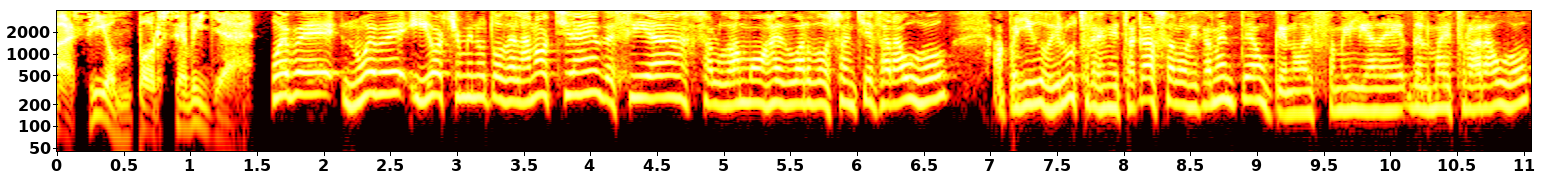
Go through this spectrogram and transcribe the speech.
Pasión por Sevilla. Nueve, nueve y ocho minutos de la noche, decía, saludamos a Eduardo Sánchez Araujo, apellidos ilustres en esta casa, lógicamente, aunque no es familia del maestro Araujo,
